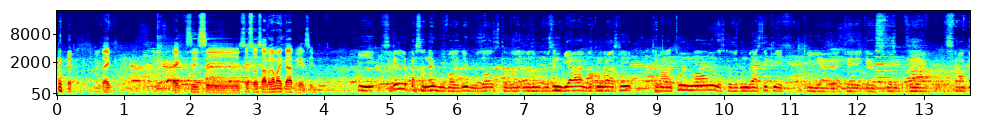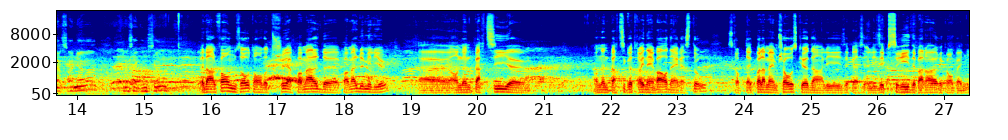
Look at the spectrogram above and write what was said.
fait que, c'est ça, ça a vraiment été apprécié. Puis, c'est quel le personnel que vous vendez, vous autres? Est-ce que vous, vous, une bière, vous êtes une brasserie qui vend tout le monde? Est-ce que vous êtes une brasserie qui, qui, euh, qui, qui a un différents personnages? Comment ça fonctionne? Dans le fond, nous autres, on va toucher à pas mal de, pas mal de milieux. Euh, on a une partie... Euh, on a une partie qui va travailler dans un bar, dans un resto. Ce sera peut-être pas la même chose que dans les, les épiceries, dépanneurs et compagnie.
